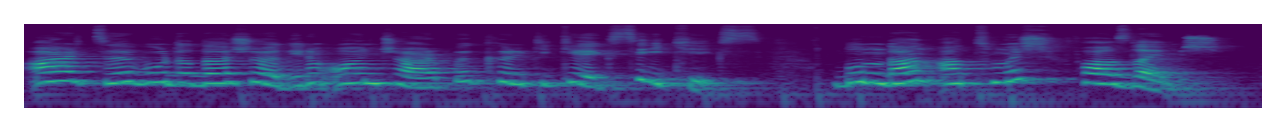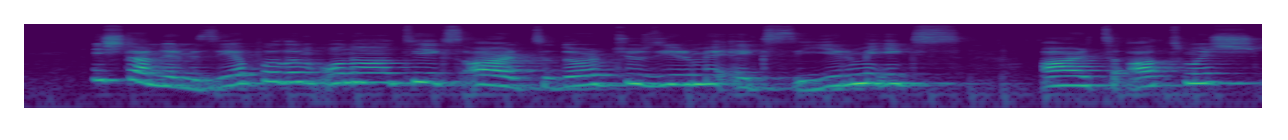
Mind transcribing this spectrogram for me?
artı burada da şöyle diyelim 10 çarpı 42 eksi 2x. Bundan 60 fazlaymış. İşlemlerimizi yapalım. 16x artı 420 eksi 20x artı 60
